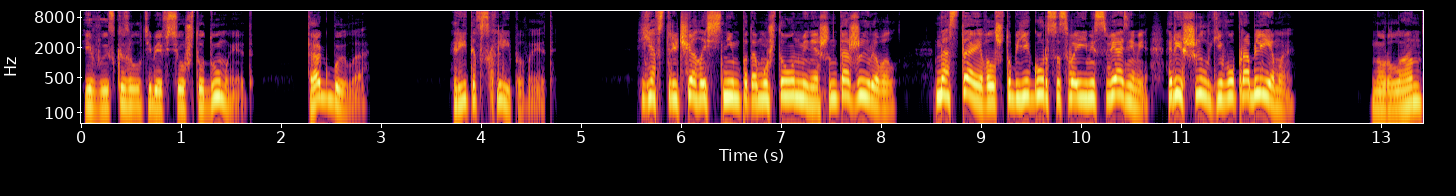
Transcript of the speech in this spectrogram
и высказал тебе все, что думает? Так было?» Рита всхлипывает. «Я встречалась с ним, потому что он меня шантажировал. Настаивал, чтобы Егор со своими связями решил его проблемы». «Нурлан?»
